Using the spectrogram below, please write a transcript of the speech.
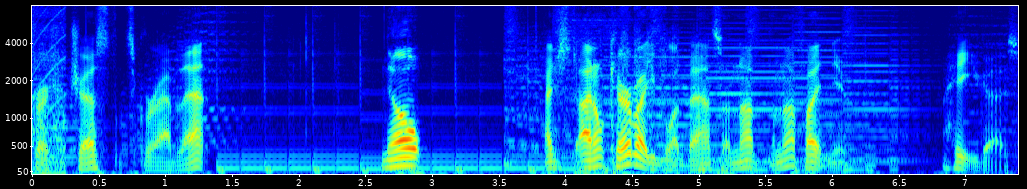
treasure chest. Let's grab that. Nope. I just I don't care about you blood bats. I'm not I'm not fighting you. I hate you guys.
